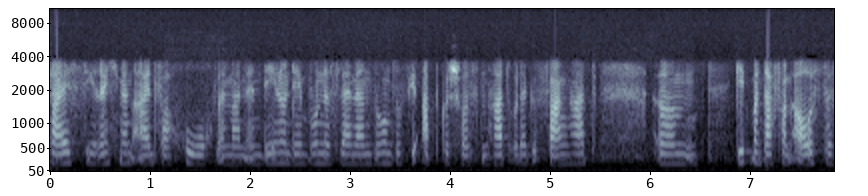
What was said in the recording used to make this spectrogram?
heißt, sie rechnen einfach hoch, wenn man in den und den Bundesländern so und so viel abgeschossen hat oder gefangen hat, ähm, geht man davon aus, dass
